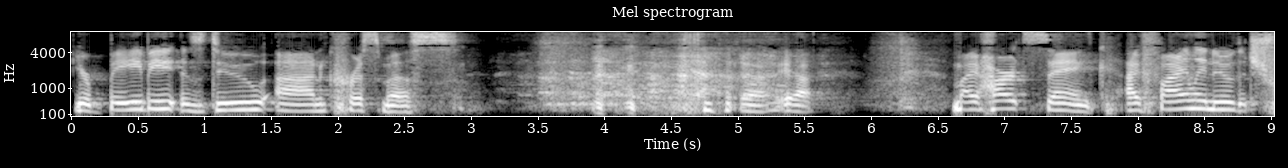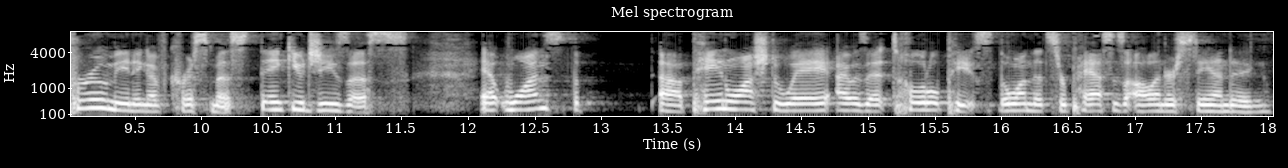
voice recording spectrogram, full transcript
Your baby is due on Christmas. yeah, yeah. My heart sank. I finally knew the true meaning of Christmas. Thank you, Jesus. At once, the uh, pain washed away. I was at total peace, the one that surpasses all understanding.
